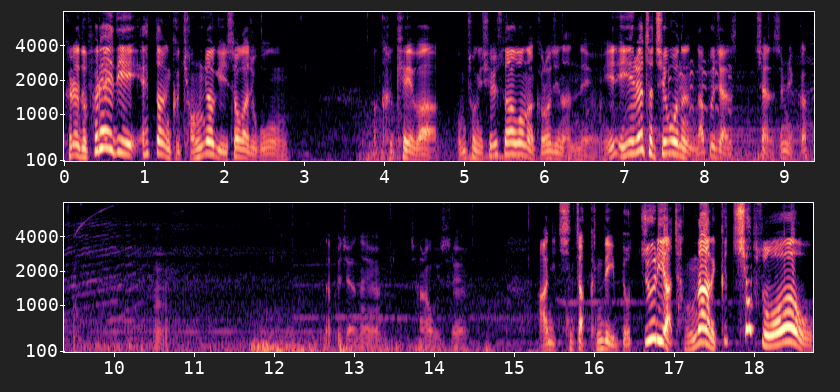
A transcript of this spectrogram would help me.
그래도 프레디 했던 그 경력이 있어가지고, 막 그렇게 막 엄청 실수하거나 그러진 않네요. 1회차 치고는 나쁘지 않지 않습니까? 나쁘지 않아요. 잘하고 있어요. 아니 진짜 근데 이 몇 줄이야? 장난해 끝이 없어.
